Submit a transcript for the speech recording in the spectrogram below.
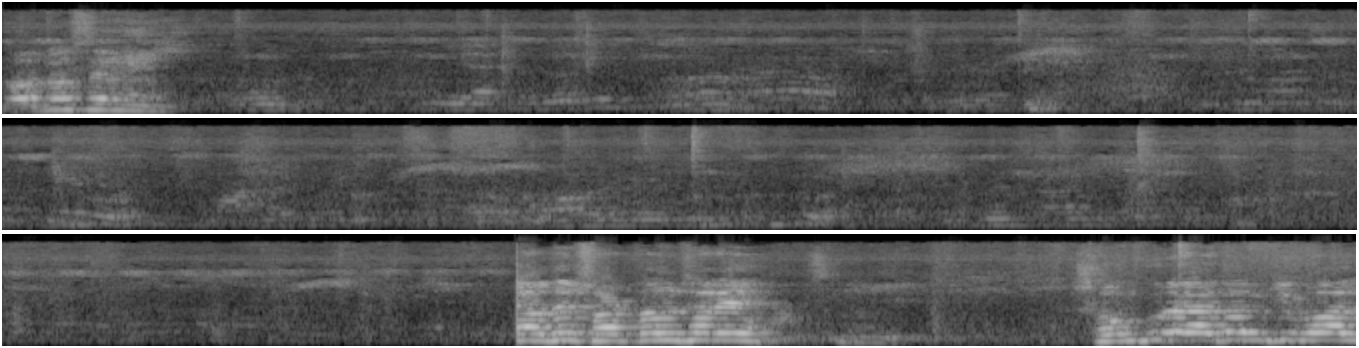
ঘন সেমি আমাদের শর্ত অনুসারে শঙ্কুর আয়তন কি বল?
